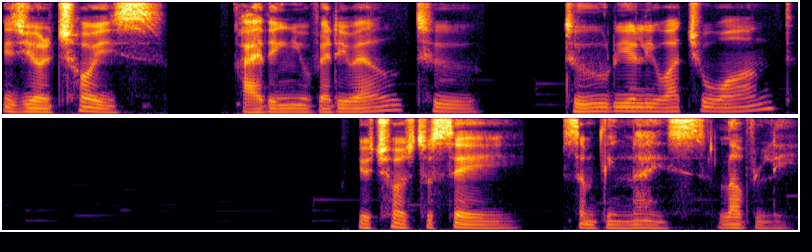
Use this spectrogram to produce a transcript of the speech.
Is your choice guiding you very well to do really what you want? You chose to say something nice, lovely,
